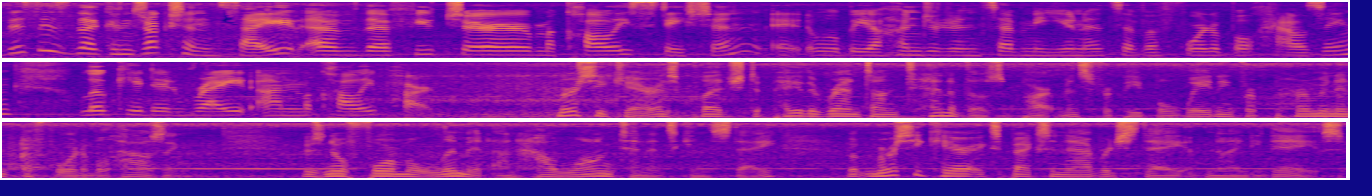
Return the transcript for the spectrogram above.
This is the construction site of the future McAuley Station. It will be 170 units of affordable housing located right on McAuley Park. Mercy Care has pledged to pay the rent on 10 of those apartments for people waiting for permanent affordable housing. There's no formal limit on how long tenants can stay, but Mercy Care expects an average stay of 90 days.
